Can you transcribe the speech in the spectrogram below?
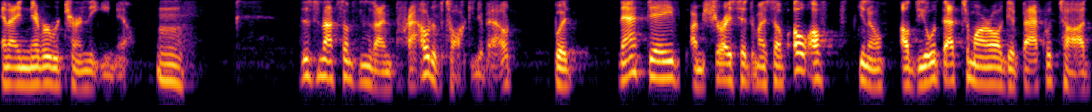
And I never returned the email. Mm this is not something that I'm proud of talking about, but that day, I'm sure I said to myself, "Oh, I'll, you know, I'll deal with that tomorrow. I'll get back with Todd."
